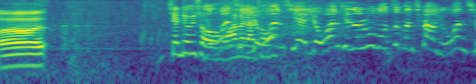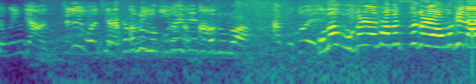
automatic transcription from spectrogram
呃，先丢一手，有我还没来中。问题有问题有问题，这露露这么跳有问题，我跟你讲，绝对有问题了。这个露露不对劲，这个露露。他不对我，们五个人，他们四个人，我们可以打。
